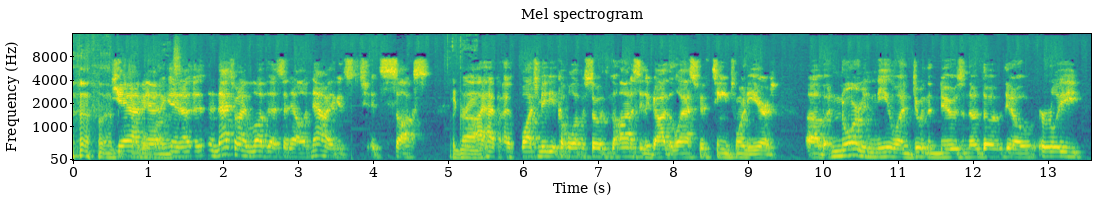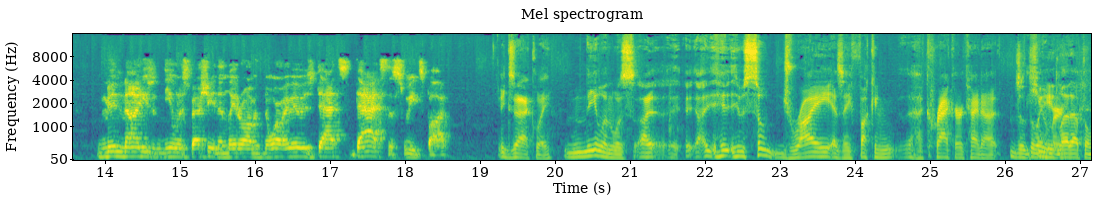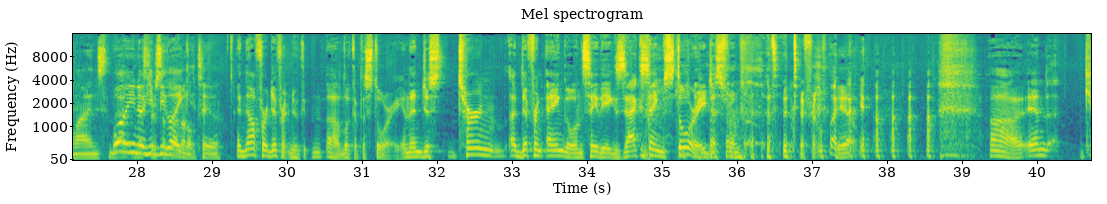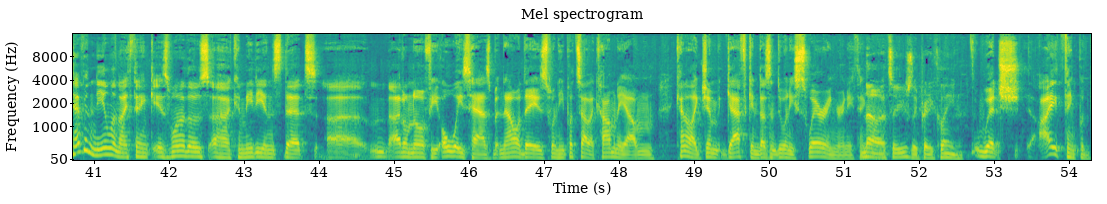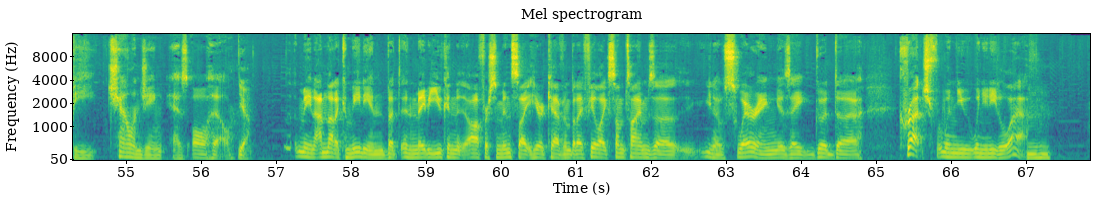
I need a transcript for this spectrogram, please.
Yeah, man. bonus. Again, uh, and that's when I loved SNL. And now I think it's it sucks. Agreed. Uh, I have I've watched maybe a couple episodes, and honestly, to God, the last 15, 20 years. Uh, but Norm and Nealon doing the news and the, the you know early mid '90s with Nealon especially, and then later on with Norm. I mean, it was that's that's the sweet spot. Exactly. Nealon was I, I, he, he was so dry as a fucking uh, cracker kind of Just the way he let out the lines. Well, you know, Mr. he'd be like- too. And now for a different uh, look at the story, and then just turn a different angle and say the exact same story just from a different way. Yeah. Uh, and Kevin Nealon, I think, is one of those uh, comedians that uh, I don't know if he always has, but nowadays when he puts out a comedy album, kind of like Jim Gaffigan, doesn't do any swearing or anything. No, it's usually pretty clean. which I think would be challenging as all hell. Yeah. I mean, I'm not a comedian, but and maybe you can offer some insight here, Kevin. But I feel like sometimes, uh, you know, swearing is a good uh, crutch for when you when you need a laugh.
